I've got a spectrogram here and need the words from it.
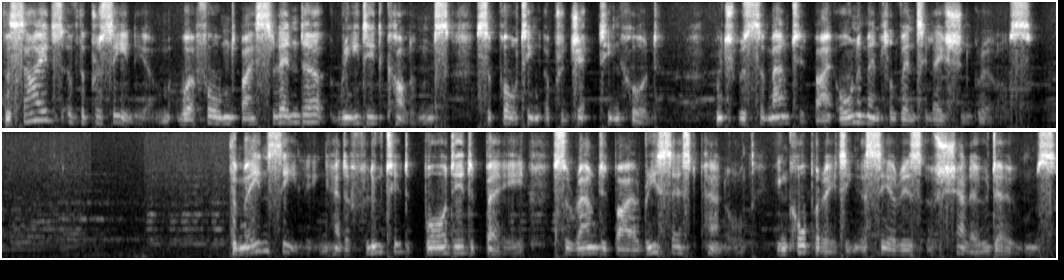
The sides of the proscenium were formed by slender reeded columns supporting a projecting hood which was surmounted by ornamental ventilation grills. The main ceiling had a fluted, boarded bay surrounded by a recessed panel incorporating a series of shallow domes.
